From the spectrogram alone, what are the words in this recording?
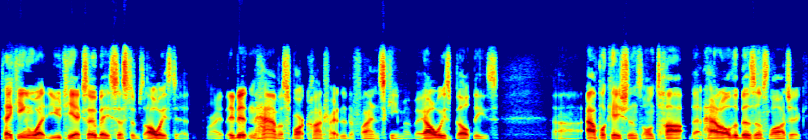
taking what UTXO based systems always did, right? They didn't have a smart contract to define schema. They always built these uh, applications on top that had all the business logic,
